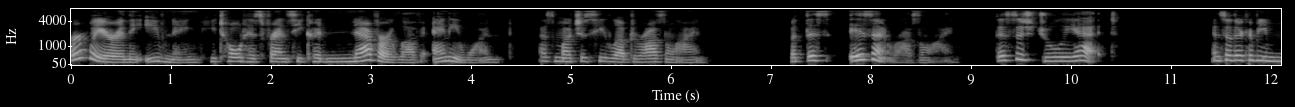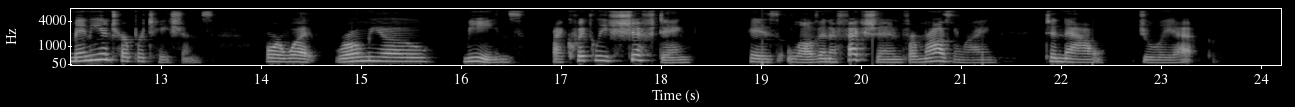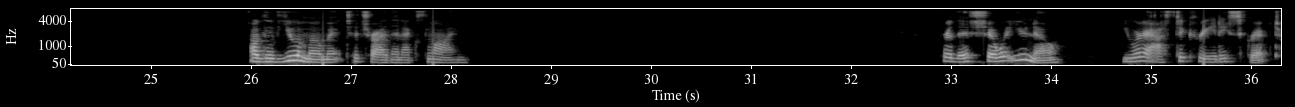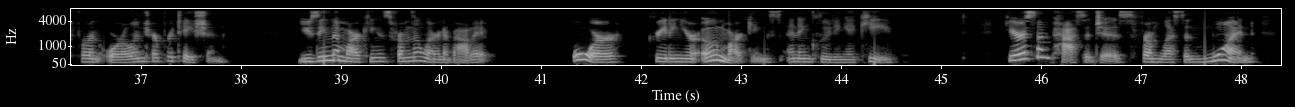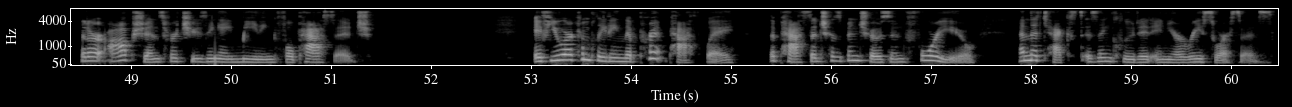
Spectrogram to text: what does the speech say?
Earlier in the evening, he told his friends he could never love anyone as much as he loved Rosaline. But this isn't Rosaline. This is Juliet. And so there could be many interpretations for what Romeo means by quickly shifting his love and affection from Rosaline to now Juliet. I'll give you a moment to try the next line. For this Show What You Know, you are asked to create a script for an oral interpretation using the markings from the Learn About It or creating your own markings and including a key. Here are some passages from Lesson 1 that are options for choosing a meaningful passage. If you are completing the print pathway, the passage has been chosen for you and the text is included in your resources.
